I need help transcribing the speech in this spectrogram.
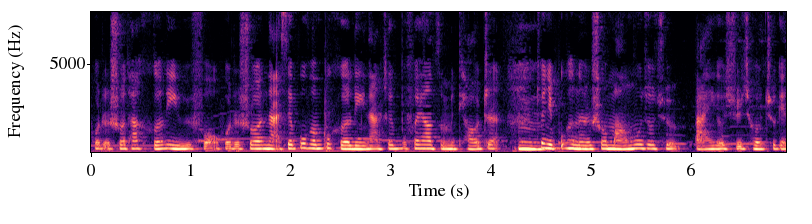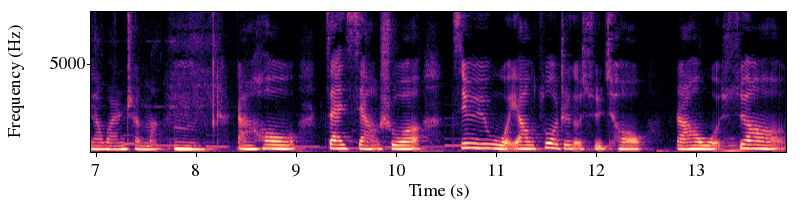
或者说它合理与否，或者说哪些部分不合理，哪些部分要怎么调整。嗯，就你不可能说盲目就去把一个需求去给它完成嘛。嗯，然后再想说，基于我要做这个需求。然后我需要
